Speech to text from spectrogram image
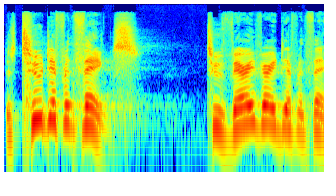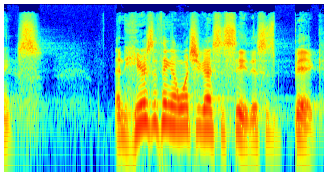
There's two different things, two very, very different things. And here's the thing I want you guys to see this is big.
